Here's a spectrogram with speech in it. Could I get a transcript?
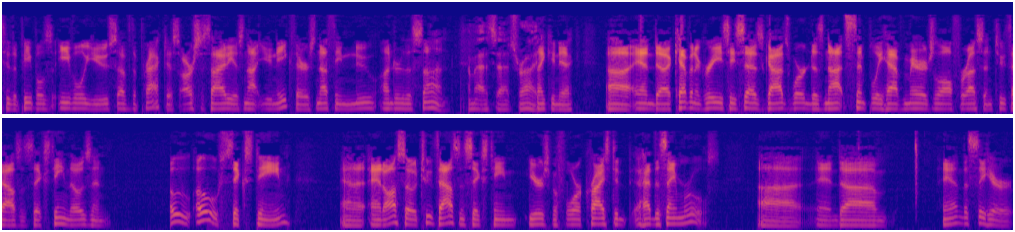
to the people's evil use of the practice. Our society is not unique. There's nothing new under the sun. I mean, that's, that's right. Thank you, Nick. Uh, and uh, Kevin agrees. He says God's word does not simply have marriage law for us in 2016. Those in oh, oh 16 and and also 2016 years before Christ had, had the same rules. Uh, and um, and let's see here.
